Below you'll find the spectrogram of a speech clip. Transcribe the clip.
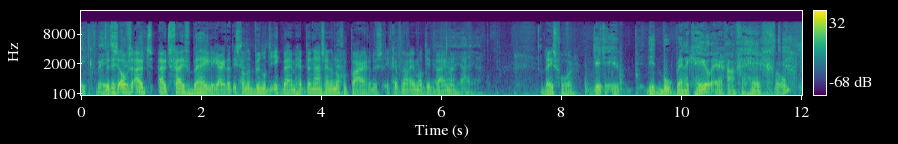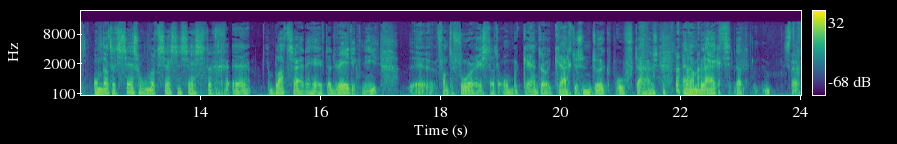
ik weet Dit is overigens niet. uit, uit vijf bijlen. Ja, dat is dan het bundel die ik bij me heb. Daarna zijn er nog een paar. Dus ik heb nou eenmaal dit bij me. ja, ja. Lees voor. Dit, dit boek ben ik heel erg aan gehecht. Waarom? Omdat het 666 eh, bladzijden heeft. Dat weet ik niet. Eh, van tevoren is dat onbekend. Oh, Ik krijg dus een drukproef thuis. en dan blijkt dat... Het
